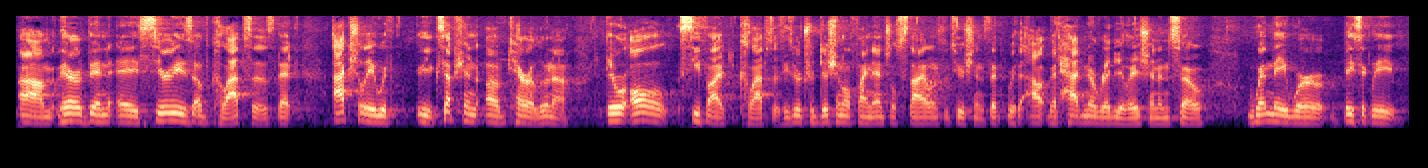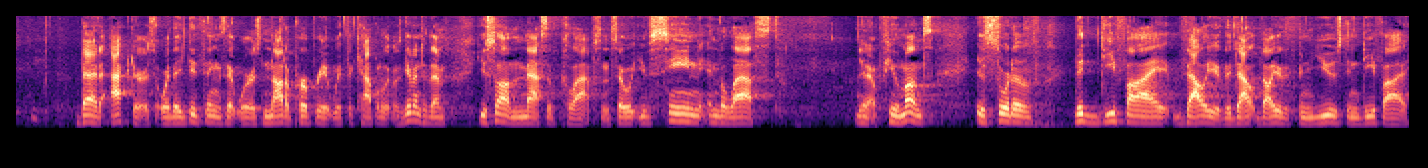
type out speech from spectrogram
Um, there have been a series of collapses that actually, with the exception of Terra Luna, they were all CeFi collapses. These were traditional financial style institutions that, without, that had no regulation. And so when they were basically bad actors or they did things that were not appropriate with the capital that was given to them, you saw a massive collapse. And so what you've seen in the last you know, few months is sort of the DeFi value, the value that's been used in DeFi,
